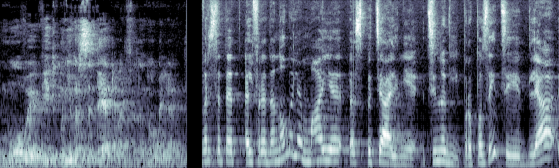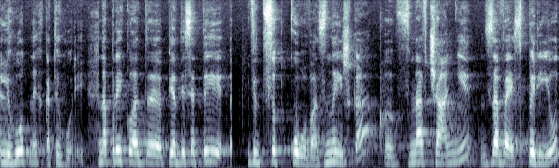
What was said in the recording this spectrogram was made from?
умови від університету Альфреда Нобеля Університет Альфреда Нобеля має е, спеціальні цінові пропозиції для льготних категорій. Наприклад, е, 50% знижка е, в навчанні за весь період.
